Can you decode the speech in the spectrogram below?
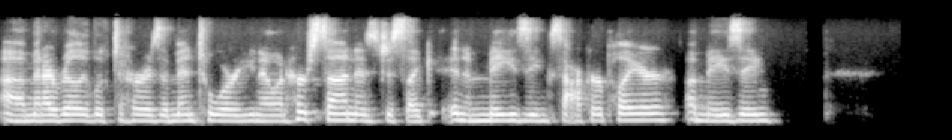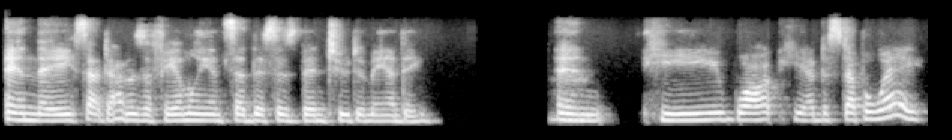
Um, and I really look to her as a mentor, you know, and her son is just like an amazing soccer player, amazing and they sat down as a family and said this has been too demanding mm-hmm. and he walked he had to step away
